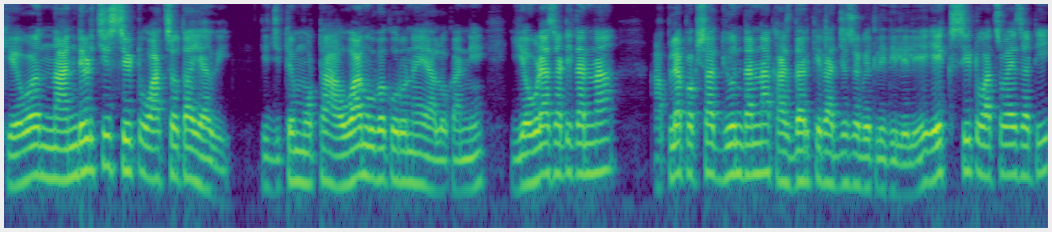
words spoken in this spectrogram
केवळ नांदेडची सीट वाचवता यावी की जिथे मोठं आव्हान उभं करू नये या लोकांनी एवढ्यासाठी त्यांना आपल्या पक्षात घेऊन त्यांना खासदारकी राज्यसभेतली दिलेली आहे. एक सीट वाचवायसाठी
